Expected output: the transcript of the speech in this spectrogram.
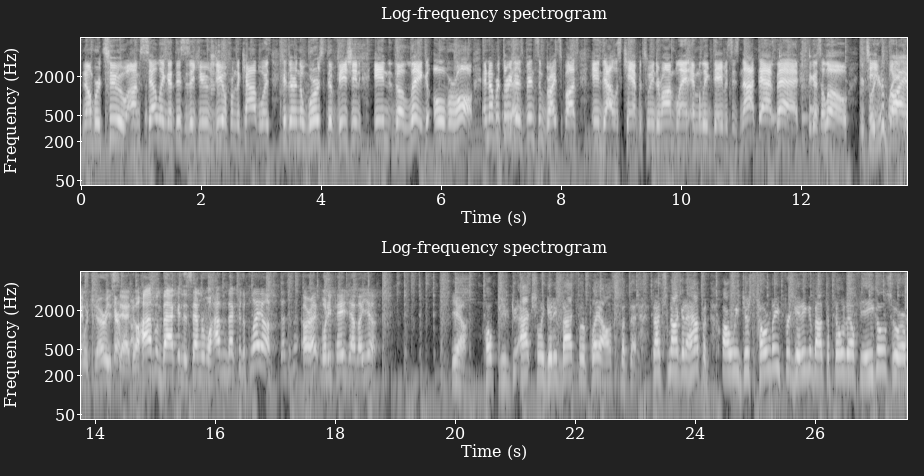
Number two, I'm selling that this is a huge deal from the Cowboys because they're in the worst division in the league overall. And number three, okay. there's been some bright spots in Dallas camp between DaRon Bland and Malik Davis. It's not that bad because, hello, your team. Well, you're buying what Jerry said. We'll have him back in December. We'll have him back for the playoffs. Doesn't matter. All right, Woody Paige, how about you? Yeah, hope you actually get him back for the playoffs, but that, that's not going to happen. Are we just totally forgetting about the Philadelphia Eagles, who are a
